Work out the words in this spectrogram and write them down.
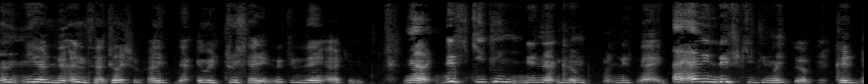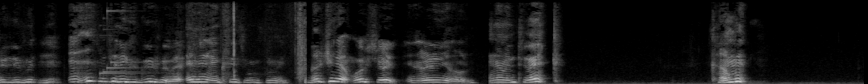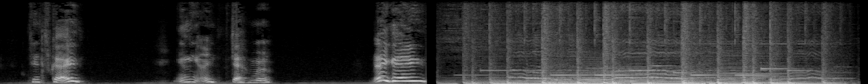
and you had the inside justified that it was two-sided, which is very awesome. Now, this keychain did not come with this bag. I added this keychain myself, because this is it's pretty exclusive and inaccessible for me. Go check out more shirts and order your. Remember to like, comment, subscribe, and the unstoppable. Bye guys!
